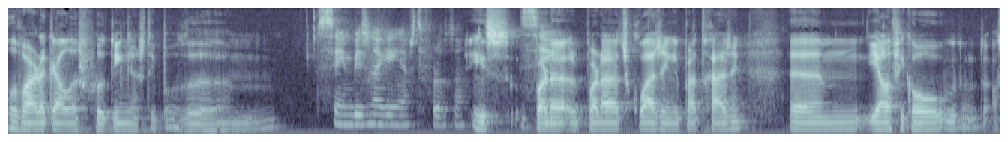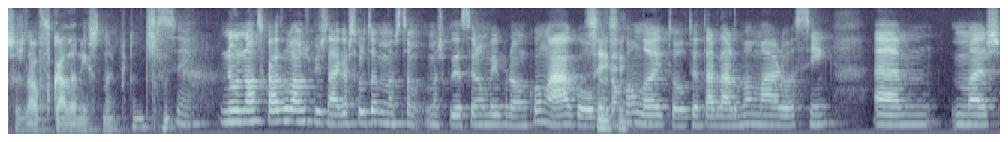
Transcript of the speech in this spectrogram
levar aquelas frutinhas tipo de hum, Sim, bisnaguinhas de fruta. isso Sim. para, para a descolagem e para a aterragem hum, e ela ficou, ou seja, estava focada nisso, não é? Portanto, Sim. No nosso caso levámos bisnagas de fruta, mas, mas podia ser um biberon com água, ou Sim, sim. com leite, ou tentar dar de mamar, ou assim. Ahm, mas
